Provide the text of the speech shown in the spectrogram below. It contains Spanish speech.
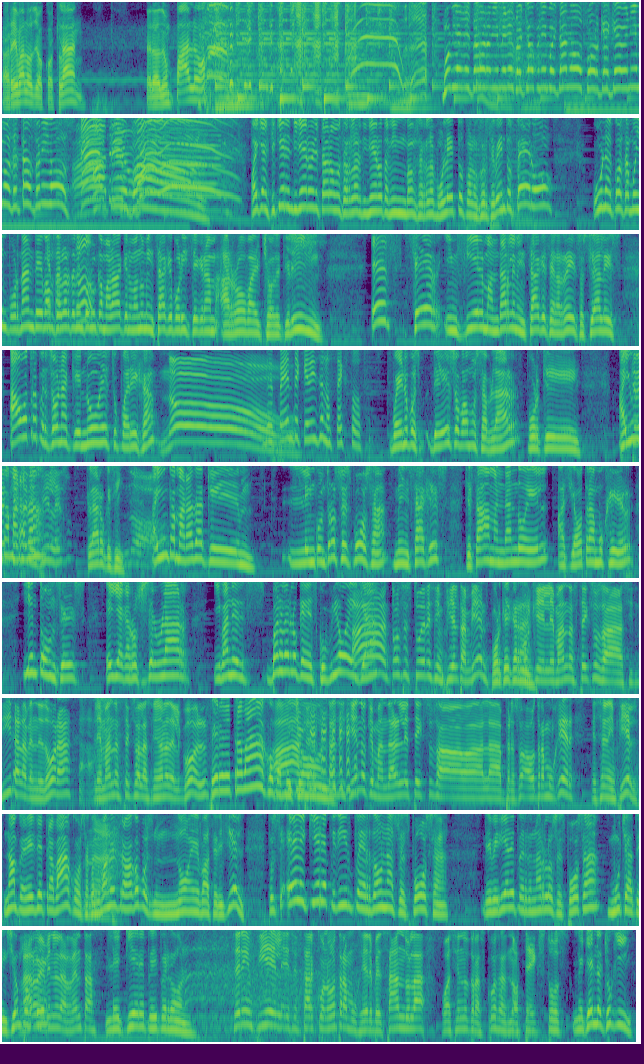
Arriba los de Ocotlán, pero de un palo. Muy bien, esta hora, bienvenidos al Chaplin Paisano, porque aquí venimos a Estados Unidos a, triunfar. Oigan, si quieren dinero, en esta hora vamos a arreglar dinero, también vamos a arreglar boletos para los mejores eventos, pero una cosa muy importante, vamos a hablar también con un camarada que nos mandó un mensaje por Instagram, arroba el show de Piolín. ¿Es ser infiel mandarle mensajes en las redes sociales a otra persona que no es tu pareja? ¡No! Depende, ¿qué dicen los textos? Bueno, pues de eso vamos a hablar porque hay un ¿Crees que es ser camarada. infiel eso? Claro que sí. Hay un camarada que mm, le encontró a su esposa mensajes que estaba mandando él hacia otra mujer y entonces ella agarró su celular y van van a ver lo que descubrió ella. Ah, entonces tú eres infiel también. ¿Por qué, carnal? Porque le mandas textos a Cindira, la vendedora, le mandas textos a la señora del golf. Pero de trabajo, Ah, papuchón. estás diciendo que mandarle textos a, la persona, a otra mujer es ser infiel. No, pero es de trabajo. O sea, cuando Nah. manda de trabajo, pues no va a ser infiel. Entonces, él le quiere pedir perdón a su esposa. Debería de perdonarlo a su esposa. Mucha atención Claro, porque ahí viene la renta. le quiere pedir perdón. Ser infiel es estar con otra mujer besándola o haciendo otras cosas, no textos. Metiendo el chuki.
